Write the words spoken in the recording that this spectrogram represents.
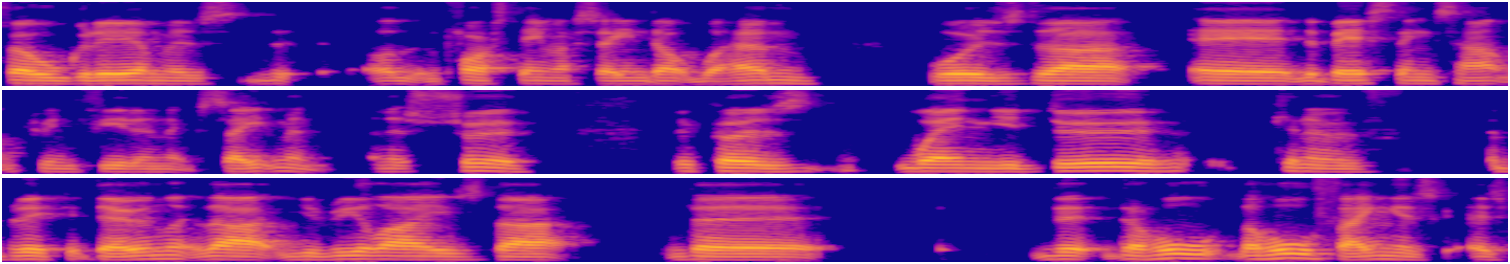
Phil Graham is the, uh, the, first time I signed up with him was that uh, the best things happen between fear and excitement, and it's true because when you do kind of break it down like that, you realise that the the the whole the whole thing is is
